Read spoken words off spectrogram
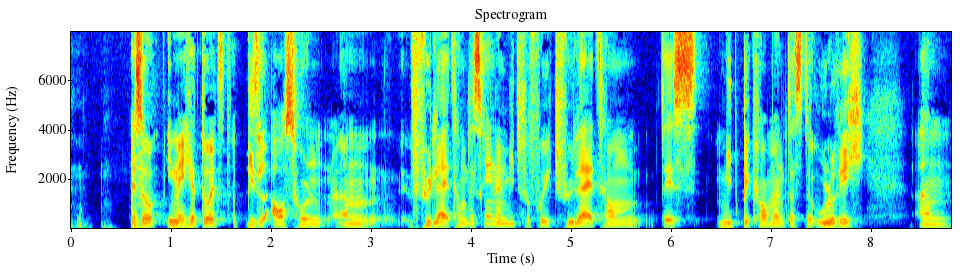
also ich möchte da jetzt ein bisschen ausholen. Ähm, viele Leute haben das Rennen mitverfolgt. Viele Leute haben das mitbekommen, dass der Ulrich ähm,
